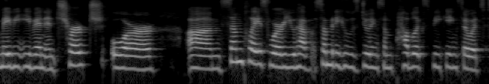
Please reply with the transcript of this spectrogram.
maybe even in church or um, some place where you have somebody who's doing some public speaking. So it's,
